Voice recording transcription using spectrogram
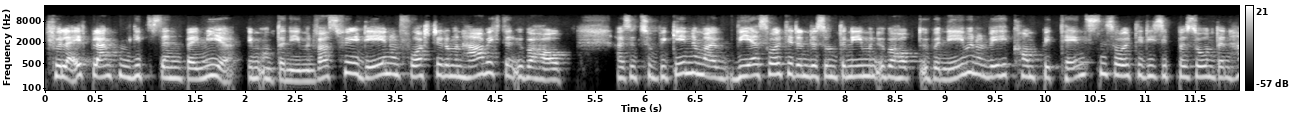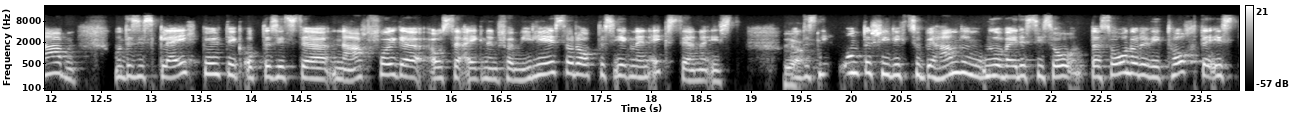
für Leitplanken gibt es denn bei mir im Unternehmen? Was für Ideen und Vorstellungen habe ich denn überhaupt? Also zu Beginn mal, wer sollte denn das Unternehmen überhaupt übernehmen und welche Kompetenzen sollte diese Person denn haben? Und es ist gleichgültig, ob das jetzt der Nachfolger aus der eigenen Familie ist oder ob das irgendein externer ist. Ist. Ja. Und es nicht unterschiedlich zu behandeln, nur weil das die so der Sohn oder die Tochter ist,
